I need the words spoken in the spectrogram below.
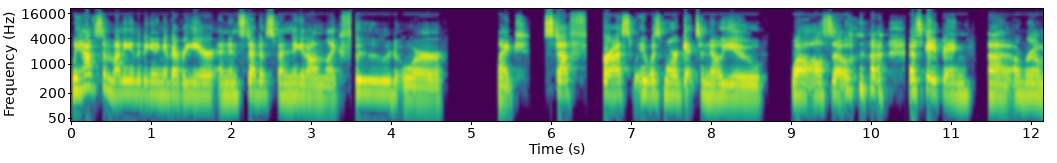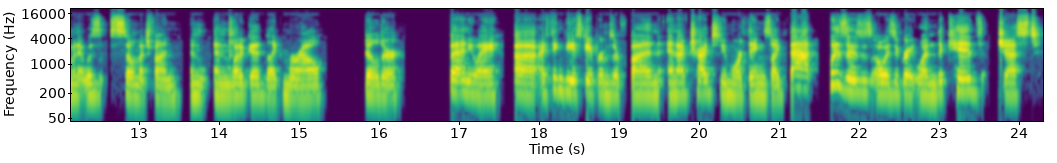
we have some money in the beginning of every year, and instead of spending it on like food or like stuff for us, it was more get to know you while also escaping uh, a room, and it was so much fun. And and what a good like morale builder. But anyway, uh, I think the escape rooms are fun, and I've tried to do more things like that. Quizzes is always a great one. The kids just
